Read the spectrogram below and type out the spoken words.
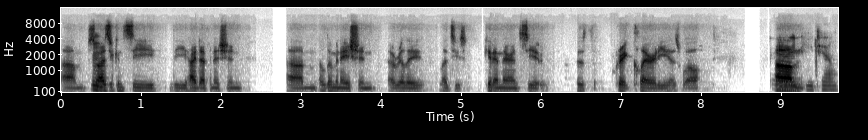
Um, so mm. as you can see, the high definition um, illumination uh, really lets you get in there and see it with great clarity as well. Very um, detailed.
